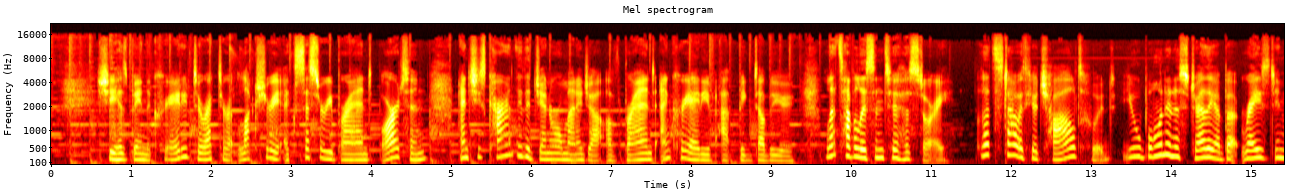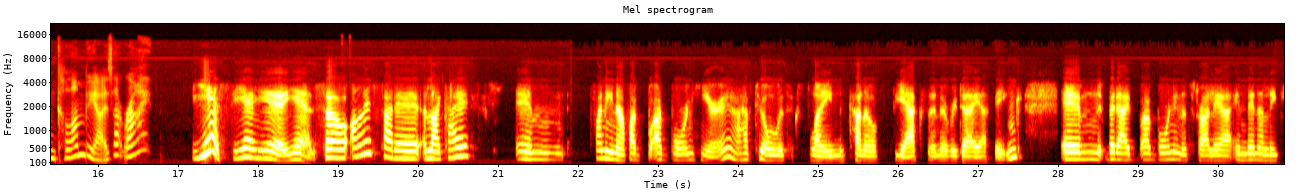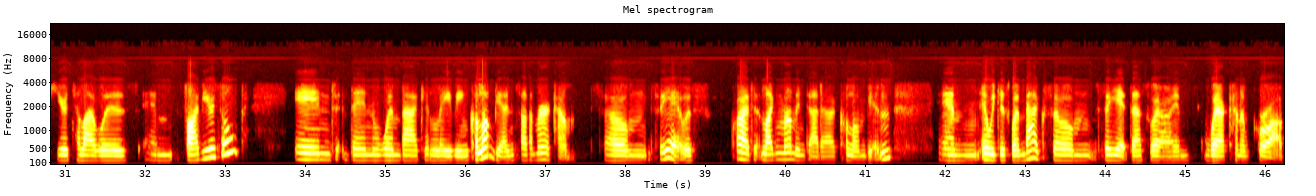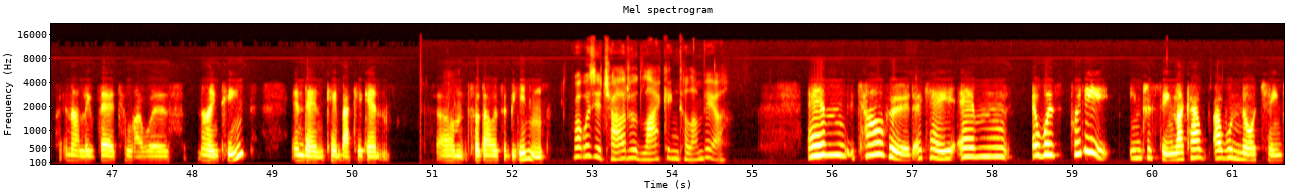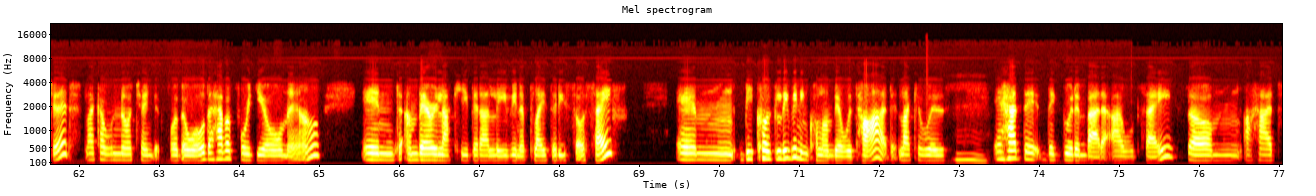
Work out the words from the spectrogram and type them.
She has been the creative director at luxury accessory brand Oroton, and she's currently the general manager of brand and creative at Big W. Let's have a listen to her story. Let's start with your childhood. You were born in Australia but raised in Colombia, is that right? Yes, yeah, yeah, yeah. So I started, like, I, um, funny enough, I, I'm born here. I have to always explain kind of the accent every day, I think. Um, but I, I was born in Australia, and then I lived here till I was um, five years old, and then went back and lived in Colombia in South America. So, um, so yeah, it was quite like mom and dad are Colombian, um, and we just went back. So, um, so yeah, that's where I am where I kind of grew up, and I lived there till I was 19, and then came back again. So, um, so that was the beginning. What was your childhood like in Colombia? Um, childhood. Okay. Um, it was pretty interesting. Like I, I would not change it. Like I would not change it for the world. I have a four-year-old now, and I'm very lucky that I live in a place that is so safe. Um, because living in Colombia was hard. Like it was, mm. it had the the good and bad. I would say. So um, I had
